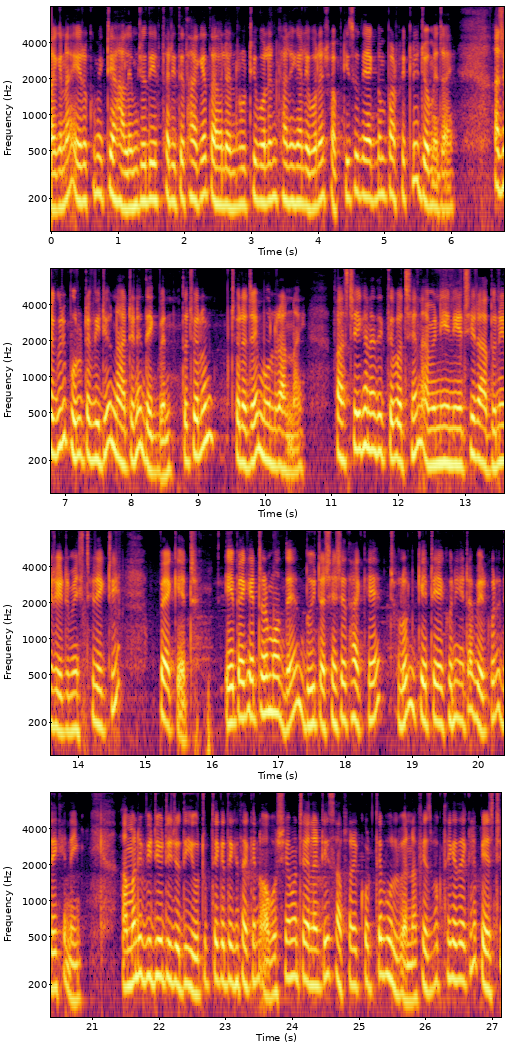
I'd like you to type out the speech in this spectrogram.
লাগে না। এরকম একটি হালিম যদি ইফতারিতে থাকে, তাহলে রুটি বলেন, খালি খালি বলেন সব কিছু দিয়ে একদম পারফেক্টলি জমে যায়। আশা করি পুরোটা ভিডিও না টেনে দেখবেন। তো চলুন, চলে যাই মূল রান্নায়। ফার্স্টে এখানে দেখতে পাচ্ছেন, আমি নিয়ে নিয়েছি রাঁধুনি রেডিমিক্সের একটি প্যাকেট। এই প্যাকেটটার মধ্যে দুইটা শেষে থাকে। চলুন কেটে এখনই এটা বের করে দেখে নেই। আমার ভিডিওটি যদি ইউটিউব থেকে দেখে থাকেন, অবশ্যই আমার চ্যানেলটি সাবস্ক্রাইব করতে ভুলবেন না। ফেসবুক থেকে দেখলে পেজটি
